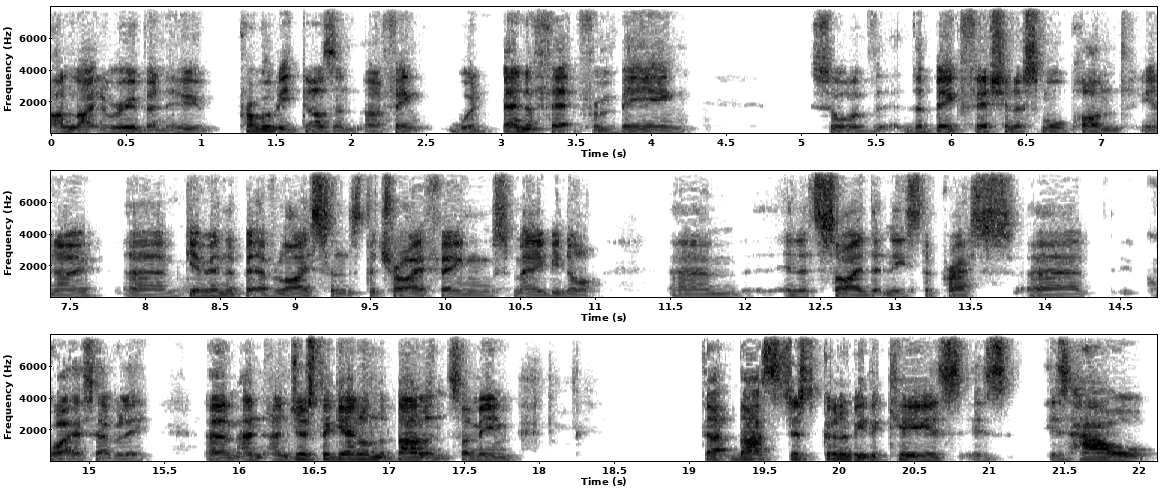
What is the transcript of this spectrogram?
unlike Ruben, who probably doesn't, I think would benefit from being sort of the big fish in a small pond. You know, um, given a bit of license to try things, maybe not um, in a side that needs to press uh, quite as heavily. Um, and and just again on the balance, I mean, that that's just going to be the key. Is is is how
